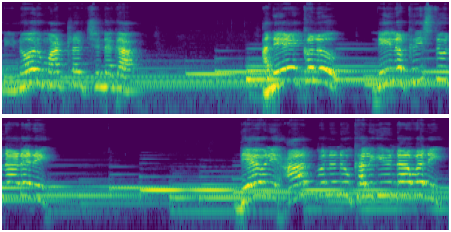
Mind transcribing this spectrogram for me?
నీ నోరు మాట్లాడుచుండగా అనేకులు నీలో క్రీస్తు ఉన్నాడని. దేవుని ఆత్మను నువ్వు కలిగి ఉన్నావని.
